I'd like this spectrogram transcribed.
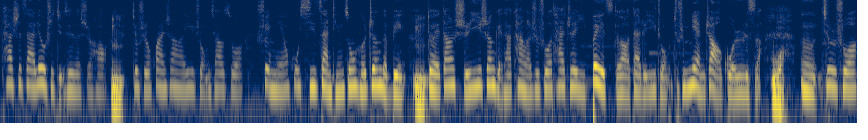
他是在六十几岁的时候，嗯，就是患上了一种叫做睡眠呼吸暂停综合征的病，嗯，对，当时医生给他看了，是说他这一辈子都要戴着一种就是面罩过日子，哇，嗯，就是说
